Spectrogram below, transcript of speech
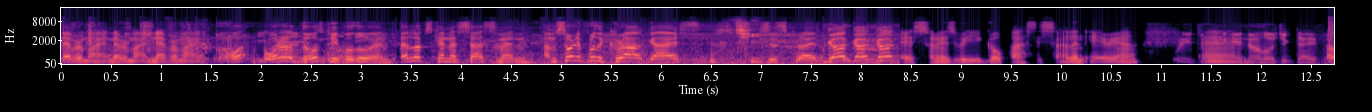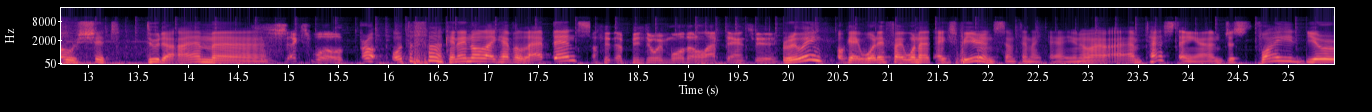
Never mind, never mind, never mind. What, what are those people doing? That looks kind of sus, man. I'm sorry for the crowd, guys. Jesus Christ. Go, go, go. As soon as we go past the silent area. You doing here, No Logic David? Oh, shit. Dude, I am, uh... Sex World. Bro, what the fuck? Can I not, like, have a lap dance? I think I've been doing more than a lap dance here. Really? Okay, what if I want to experience something like that? You know, I, I'm testing. I'm just... Why you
